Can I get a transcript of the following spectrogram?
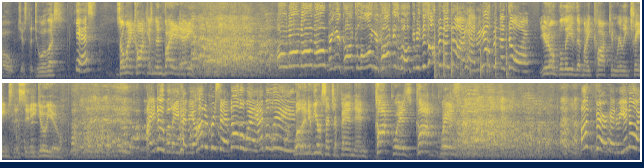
Oh, just the two of us? Yes? So my cock isn't invited, eh? Oh, no, no, no. Bring your cock along. Your cock is welcome. Just open the door, Henry. Open the door. You don't believe that my cock can really change this city, do you? I do believe, Henry, 100% all the way. I believe. Well, then, if you're such a fan, then cock quiz, cock quiz. Unfair, Henry. You know I'm no good at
